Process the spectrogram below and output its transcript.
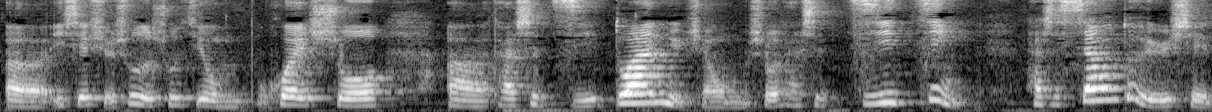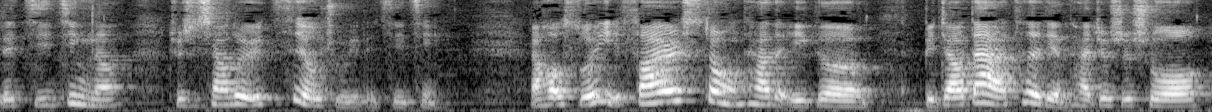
呃一些学术的书籍，我们不会说呃它是极端女权，我们说它是激进。它是相对于谁的激进呢？就是相对于自由主义的激进。然后，所以 Firestone 它的一个比较大的特点，它就是说，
